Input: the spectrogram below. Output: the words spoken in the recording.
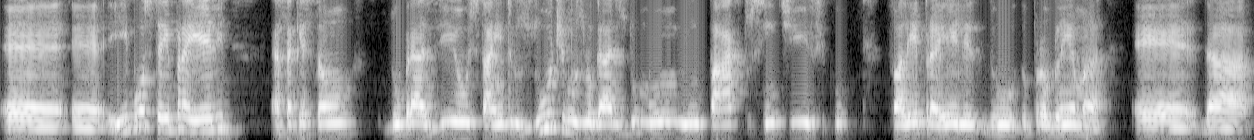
É, é, e mostrei para ele essa questão do Brasil estar entre os últimos lugares do mundo em impacto científico. Falei para ele do, do problema é, da,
